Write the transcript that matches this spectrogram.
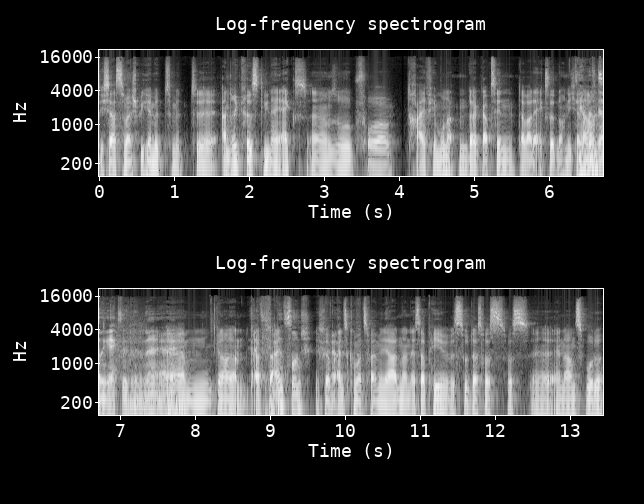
ich saß zum Beispiel hier mit mit äh, André Christ, Lina X, äh, so vor drei, vier Monaten, da gab's den, da war der Exit noch nicht announced. Haben geexitet, ne? Ja, ähm, genau, dann gerade für eins, ich glaube ja. 1,2 Milliarden an SAP ist so das, was was äh, announced wurde,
